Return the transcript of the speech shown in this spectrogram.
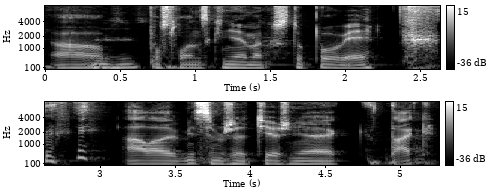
a Mhm. po slovensky neviem, ako sa to povie, ale myslím, že tiež nejak tak,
